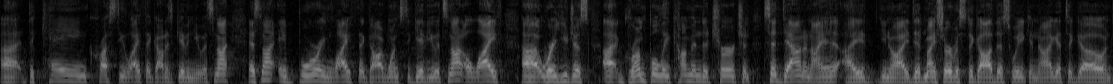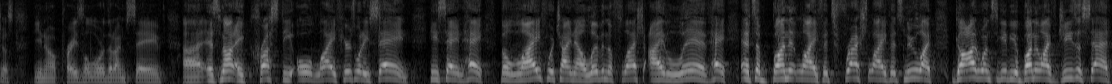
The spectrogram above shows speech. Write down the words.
uh, decaying, crusty life that God has given you. It's not, it's not a boring life that God wants to give you. It's not a life uh, where you just uh, grumpily come into church and sit down and I, I, you know, I did my service to God this week and now I get to go and just, you know, praise the Lord that I'm saved. Uh, it's not a crusty old life. Here's what he's saying. He's saying, hey, the life which I now live in the flesh, I live. Hey, it's abundant life. It's fresh life. It's new life. God wants to give you abundant life. Jesus said,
